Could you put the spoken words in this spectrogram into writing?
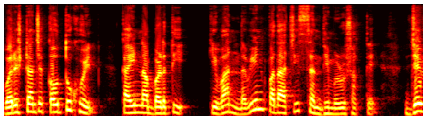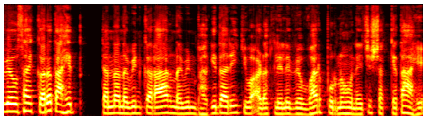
वरिष्ठांचे कौतुक होईल. काहींना बढती किंवा नवीन पदाची संधी मिळू शकते. जे व्यवसाय करत आहेत त्यांना नवीन करार नवीन भागीदारी किंवा अडकलेले व्यवहार पूर्ण होण्याची शक्यता आहे.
